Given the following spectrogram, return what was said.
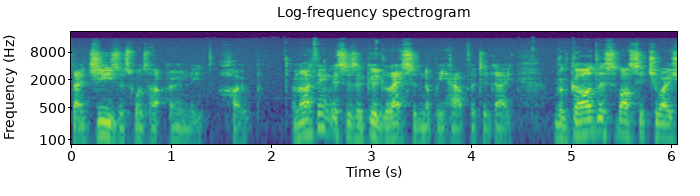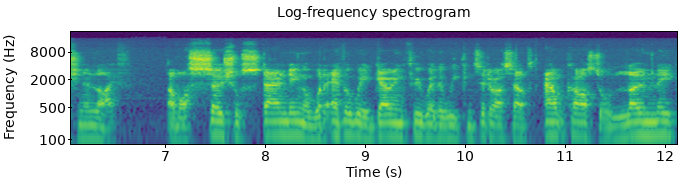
that Jesus was her only hope. And I think this is a good lesson that we have for today. Regardless of our situation in life, of our social standing or whatever we're going through, whether we consider ourselves outcast or lonely,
